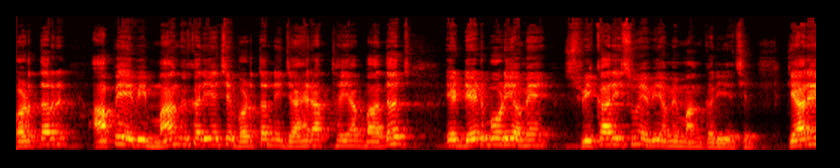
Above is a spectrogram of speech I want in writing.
વળતર આપે એવી માંગ કરીએ છીએ. વળતરની જાહેરાત થયા બાદ જ એ ડેડ બોડી અમે સ્વીકારીશું એવી અમે માંગ કરીએ છીએ. ત્યારે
